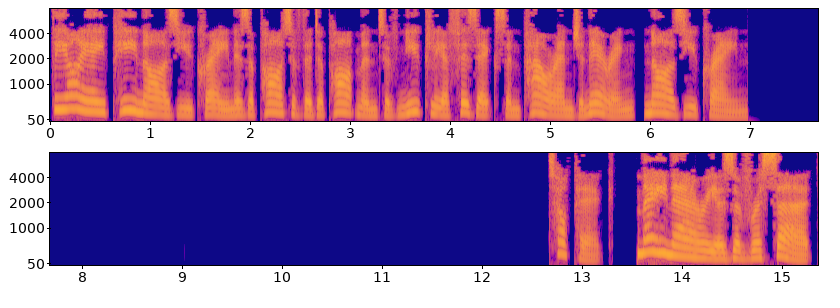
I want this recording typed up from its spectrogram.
The IAP NAS Ukraine is a part of the Department of Nuclear Physics and Power Engineering, NAS Ukraine. Main areas of research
